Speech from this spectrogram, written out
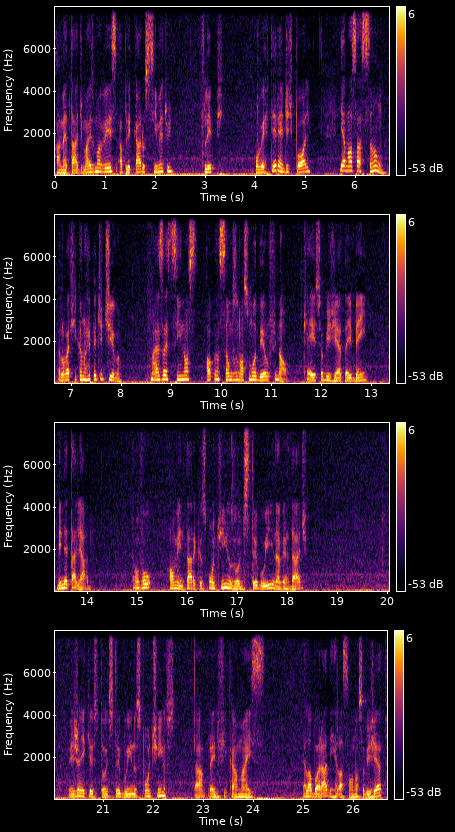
a metade mais uma vez, aplicar o Symmetry, Flip, converter em Edit Poly e a nossa ação ela vai ficando repetitiva. Mas assim nós alcançamos o nosso modelo final, que é esse objeto aí bem, bem detalhado. Então vou aumentar aqui os pontinhos, vou distribuir na verdade. Vejam aí que eu estou distribuindo os pontinhos tá? para ele ficar mais elaborado em relação ao nosso objeto.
